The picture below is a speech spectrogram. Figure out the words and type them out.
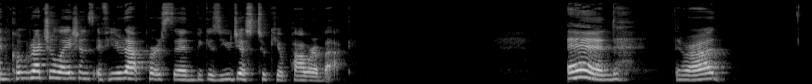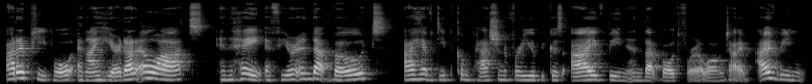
And congratulations if you're that person because you just took your power back. And there are other people, and I hear that a lot. And hey, if you're in that boat, I have deep compassion for you because I've been in that boat for a long time. I've been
